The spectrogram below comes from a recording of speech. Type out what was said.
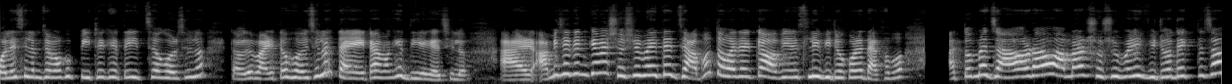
বলেছিলাম যে আমার খুব পিঠে খেতে ইচ্ছা করছিল, তা ওদের বাড়িতে হয়েছিল, তাই এটা আমাকে দিয়ে গেছিল। আর আমি যেদিনকে আমার শ্বশুরবাড়িতে যাব, তোমাদেরকে অবভিয়াসলি ভিডিও করে দেখাবো। আর তোমরা যাওয়ারাও আমার শ্বশুরবাড়ির ভিডিও দেখতে চাও,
